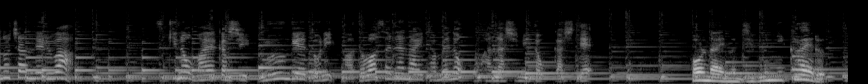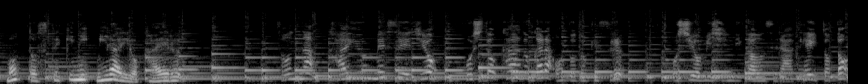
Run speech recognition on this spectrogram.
このチャンネルは月のまやかしムーンゲートに惑わされないためのお話に特化して本来の自分に帰る、もっと素敵に未来を変える。そんな開運メッセージを星とカードからお届けする星読み心理カウンセラーケイトと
